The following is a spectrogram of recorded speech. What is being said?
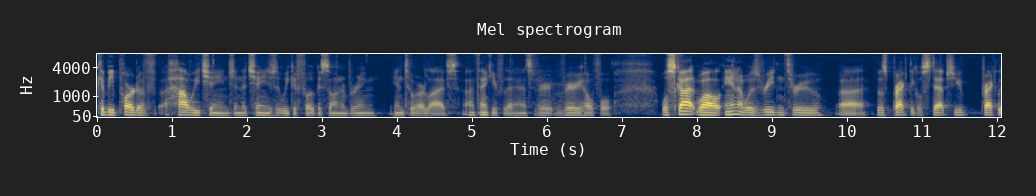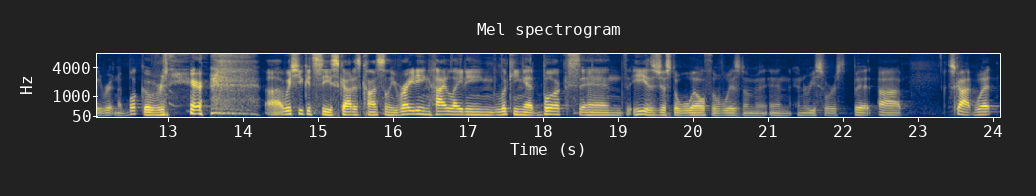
could be part of how we change and the change that we could focus on and bring into our lives. Uh, thank you for that. That's very, very helpful. Well, Scott, while Anna was reading through uh, those practical steps, you've practically written a book over there. Uh, I wish you could see. Scott is constantly writing, highlighting, looking at books, and he is just a wealth of wisdom and, and resource. But uh, Scott, what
